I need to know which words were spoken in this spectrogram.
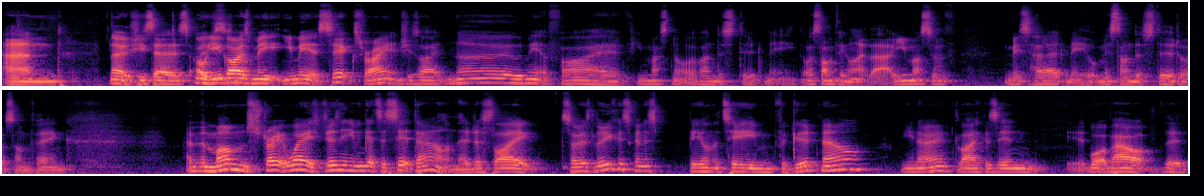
and no, she says, "Oh, you guys meet. You meet at six, right?" And she's like, "No, we meet at five. You must not have understood me, or something like that. You must have misheard me or misunderstood or something." And the mum straight away, she doesn't even get to sit down. They're just like, "So is Lucas going to be on the team for good now?" You know, like as in, what about the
